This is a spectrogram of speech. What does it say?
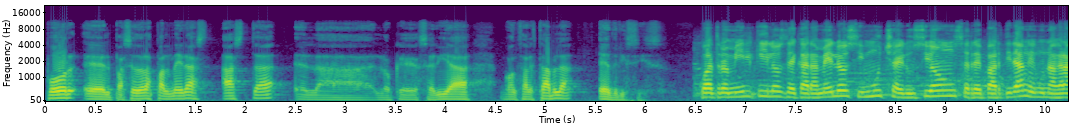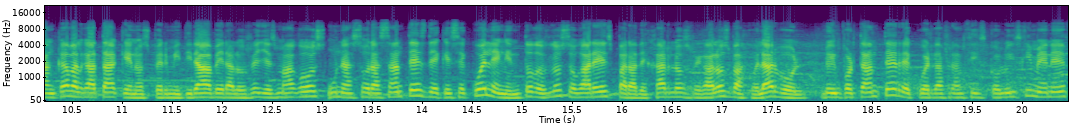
por el Paseo de las Palmeras hasta la, lo que sería González Tabla, Edrisis. 4.000 kilos de caramelos y mucha ilusión se repartirán en una gran cabalgata que nos permitirá ver a los Reyes Magos unas horas antes de que se cuelen en todos los hogares para dejar los regalos bajo el árbol. Lo importante, recuerda Francisco Luis Jiménez,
